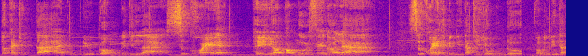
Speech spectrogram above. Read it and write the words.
tất cả chúng ta ai cũng đều cần đó chính là sức khỏe. Thì uh, có người sẽ nói là sức khỏe thì mình đi tập thể dục cũng được và mình đi tập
